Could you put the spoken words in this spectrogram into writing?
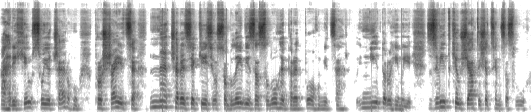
А гріхи, в свою чергу, прощаються не через якісь особливі заслуги перед Богом і церквою. Ні, дорогі мої, звідки взятися цим заслугам?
